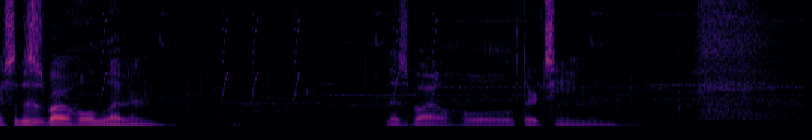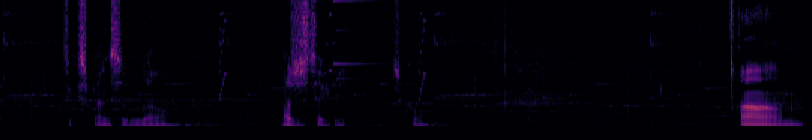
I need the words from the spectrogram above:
Alright, so this is by a whole 11. This is by a whole 13. It's expensive though. I'll just take it. It's cool. Um.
